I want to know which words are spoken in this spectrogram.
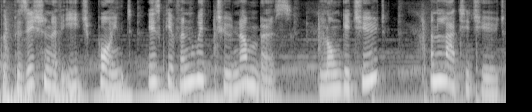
The position of each point is given with two numbers, longitude and latitude.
